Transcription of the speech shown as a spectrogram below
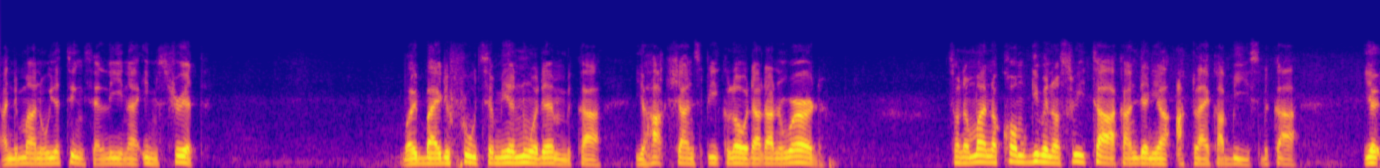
And the man who you think is lean are him straight. But by the fruits you may know them because your actions speak louder than word. So the man will come giving a sweet talk and then you act like a beast because you,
